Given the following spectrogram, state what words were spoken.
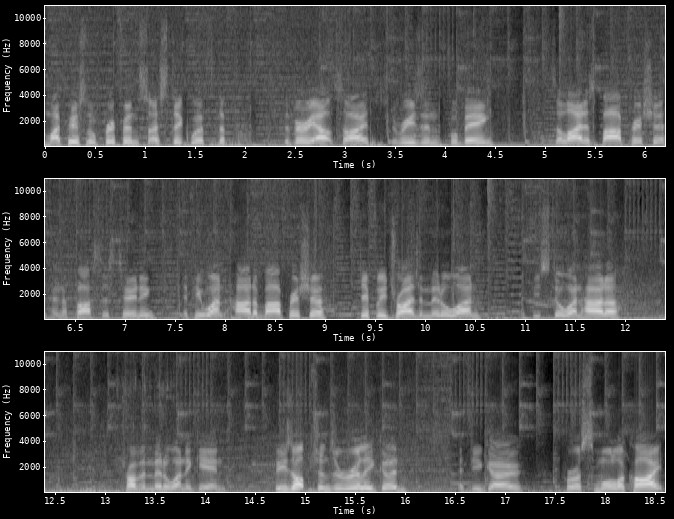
my personal preference, I stick with the the very outside, the reason for being, it's the lightest bar pressure and the fastest turning. If you want harder bar pressure, definitely try the middle one. If you still want harder, try the middle one again. These options are really good if you go for a smaller kite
